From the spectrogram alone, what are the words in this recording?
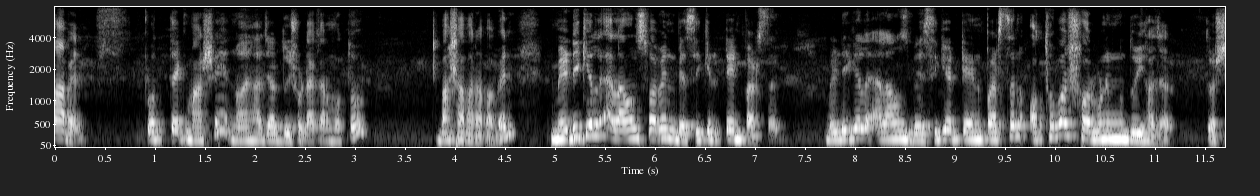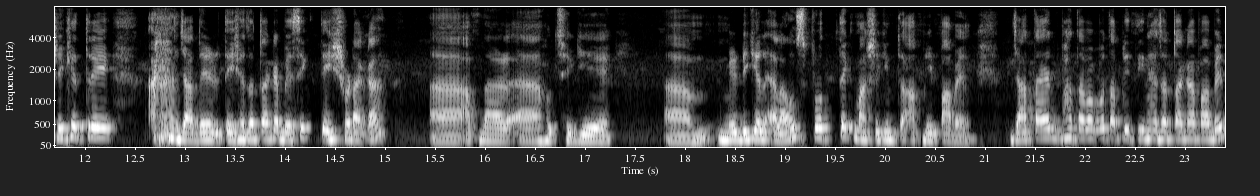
পাবেন। প্রত্যেক মাসে নয় হাজার দুইশো টাকার মতো বাসা ভাড়া পাবেন। মেডিকেল অ্যালাউন্স পাবেন বেসিকের টেন পার্সেন্ট মেডিকেল অ্যালাউন্স বেসিকের টেন পার্সেন্ট অথবা সর্বনিম্ন দুই হাজার। তো সেক্ষেত্রে যাদের তেইশ হাজার টাকা বেসিক তেইশশো টাকা আপনার হচ্ছে গিয়ে মেডিকেল অ্যালাউন্স প্রত্যেক মাসে কিন্তু আপনি পাবেন। যাতায়াত ভাতা বাবদ আপনি তিন হাজার টাকা পাবেন।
